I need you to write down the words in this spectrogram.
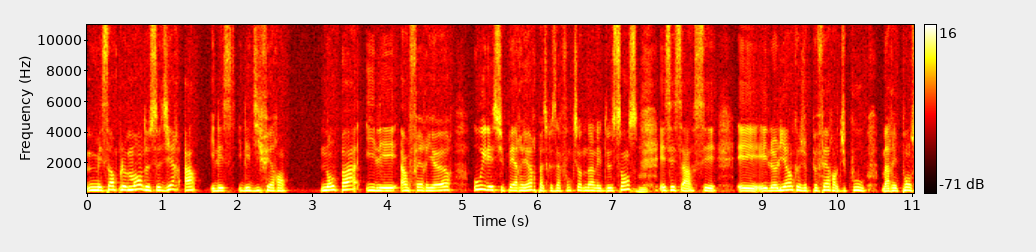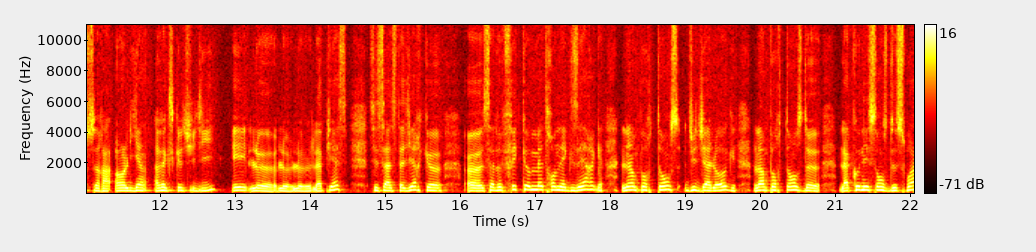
mais simplement de se dire ah il est, il est différent. Non pas il est inférieur ou il est supérieur parce que ça fonctionne dans les deux sens Mhm. et c'est ça c'est et, et le lien que je peux faire du coup ma réponse sera un lien avec ce que tu dis et la pièce c'est ça. C'est-à-dire que euh, ça ne fait que mettre en exergue l'importance du dialogue l'importance de la connaissance de soi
